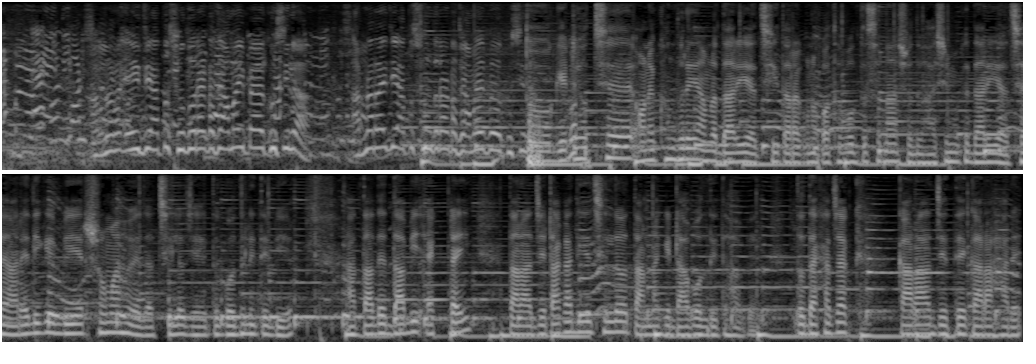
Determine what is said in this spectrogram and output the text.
এখন আমরা এতেই খুশি হব। আপনারা এই যে এত সুন্দর একটা জামাই পায় খুশি না? আপনারা এই যে এত সুন্দর একটা জামাই পেয়ে খুশি তো গেটে হচ্ছে অনেকক্ষণ ধরেই আমরা দাঁড়িয়ে আছি তারা কোনো কথা বলতেছে না শুধু হাসি মুখে দাঁড়িয়ে আছে। আর এদিকে বিয়ের সময় হয়ে যাচ্ছিল যেহেতু গধূলিতে বিয়ে। আর তাদের দাবি একটাই তারা যে টাকা দিয়েছিল তার নাকি ডাবল দিতে হবে। তো দেখা যাক কারা জেতে কারা হারে।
